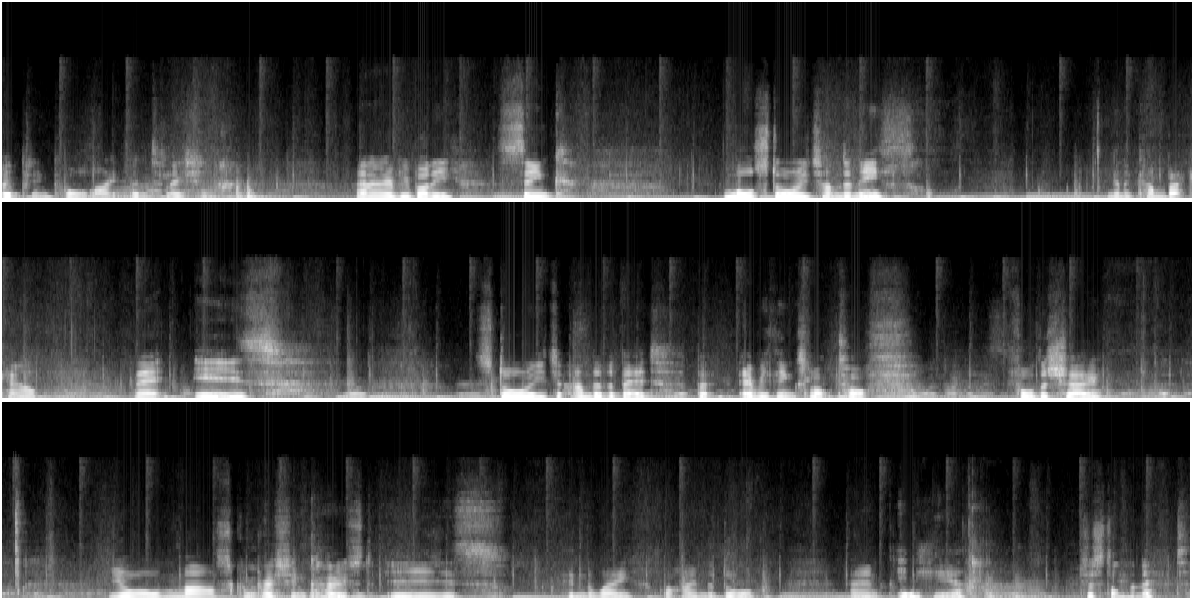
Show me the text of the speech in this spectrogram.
opening port light ventilation. Hello everybody, sink, more storage underneath. I'm gonna come back out. There is storage under the bed, but everything's locked off for the show. Your mask compression coast is hidden away behind the door. And in here, just on the left,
